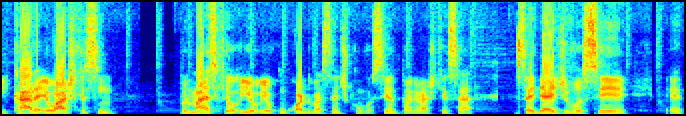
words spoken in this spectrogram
e, cara, eu acho que assim. Por mais que eu, eu, eu, concordo bastante com você, Antônio, eu acho que essa, essa ideia de você. É,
